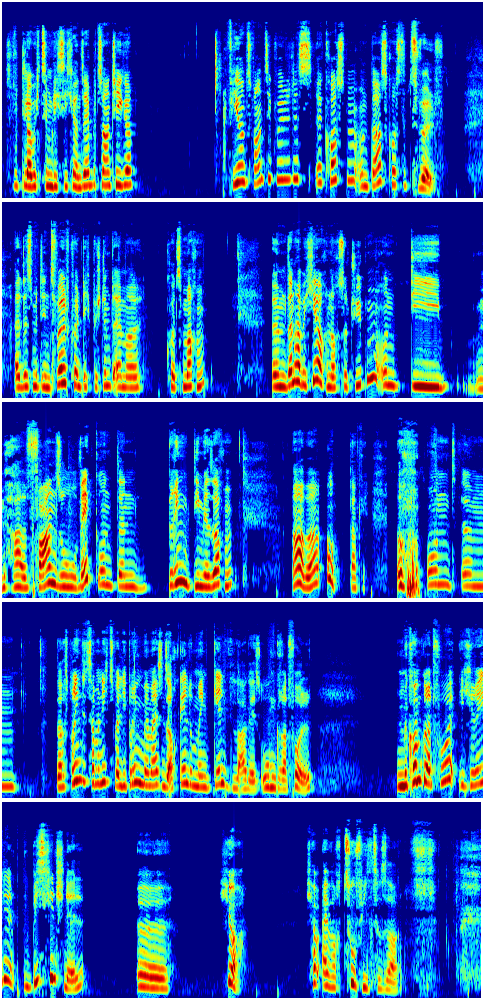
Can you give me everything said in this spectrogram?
es wird, glaube ich, ziemlich sicher ein Säbelzahntiger. 24 würde das äh, kosten und das kostet 12. Also das mit den 12 könnte ich bestimmt einmal kurz machen. Ähm, dann habe ich hier auch noch so Typen und die fahren so weg und dann bringen die mir Sachen. Aber, oh, danke. Und ähm, das bringt jetzt aber nichts, weil die bringen mir meistens auch Geld und mein Geldlager ist oben gerade voll. Mir kommt gerade vor, ich rede ein bisschen schnell. Äh, ja. Ich habe einfach zu viel zu sagen.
